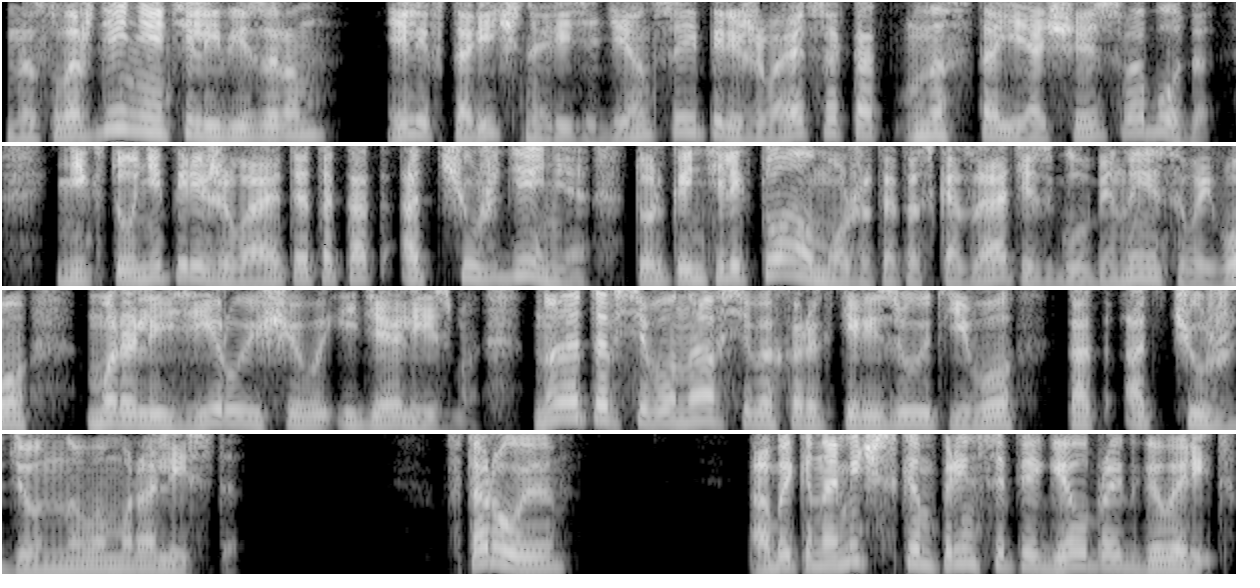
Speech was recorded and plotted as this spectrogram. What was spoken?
Наслаждение телевизором, или вторичная резиденция переживается как настоящая свобода. Никто не переживает это как отчуждение, только интеллектуал может это сказать из глубины своего морализирующего идеализма, но это всего-навсего характеризует его как отчужденного моралиста. Второе. Об экономическом принципе Гелбрейт говорит,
